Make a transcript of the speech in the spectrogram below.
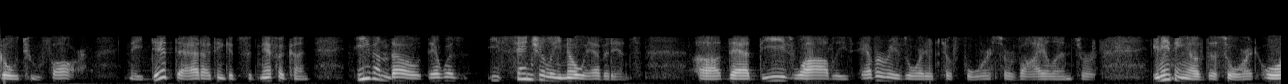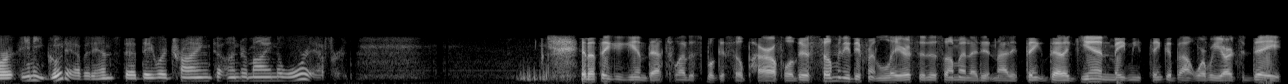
go too far. And they did that. I think it's significant, even though there was essentially no evidence uh, that these wobblies ever resorted to force or violence or anything of the sort, or any good evidence that they were trying to undermine the war effort. And I think again that's why this book is so powerful. There's so many different layers to this um, and I did not think that again made me think about where we are today,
